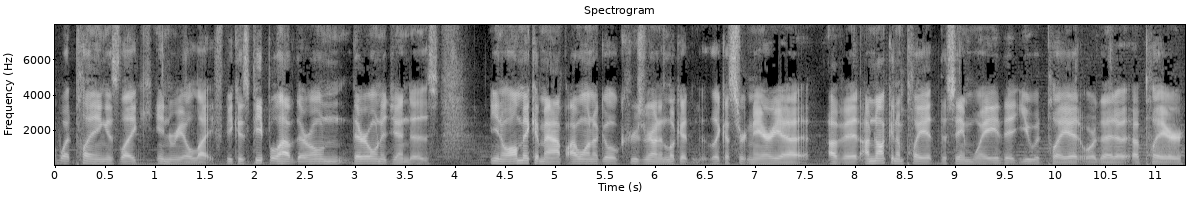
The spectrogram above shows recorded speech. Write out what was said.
what playing is like in real life because people have their own their own agendas you know, I'll make a map. I want to go cruise around and look at like a certain area of it. I'm not going to play it the same way that you would play it, or that a, a player,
